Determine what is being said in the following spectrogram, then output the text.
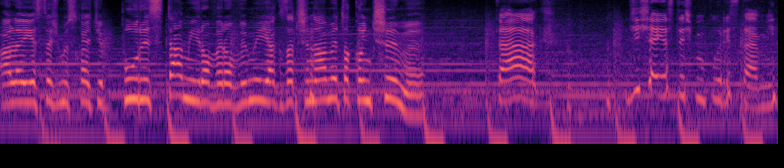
ale jesteśmy, słuchajcie, purystami rowerowymi. Jak zaczynamy, to kończymy. Tak. Dzisiaj jesteśmy purystami.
